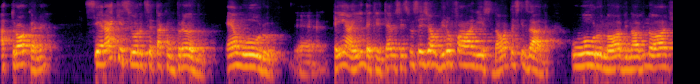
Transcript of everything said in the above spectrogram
a troca, né? Será que esse ouro que você está comprando é um ouro? É, tem ainda critério, não sei se vocês já ouviram falar nisso, dá uma pesquisada. O ouro 999,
